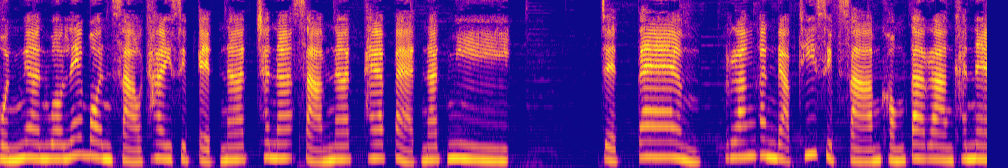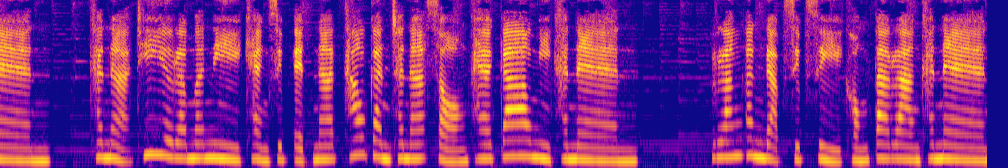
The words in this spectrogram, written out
ผลงานวอลเลย์บอลสาวไทย 11 นัด ชนะ 3 นัด แพ้ 8 นัดมี 7 แต้ม รั้งอันดับที่ 13 ของตารางคะแนน ขณะที่เยอรมนีแข่ง 11 นัดเท่ากันชนะ 2 แพ้ 9 มีคะแนน รั้งอันดับ 14 ของตารางคะแนน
